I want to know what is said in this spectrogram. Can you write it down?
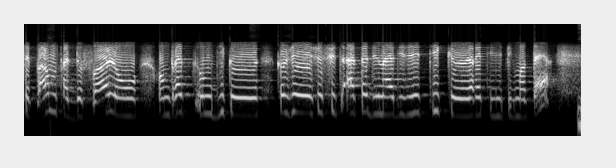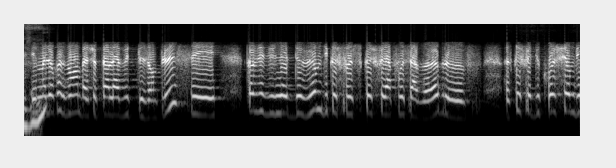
sais pas, on me traite de folle, on, on, me, traite, on me dit que j'ai- je suis atteinte d'une maladie génétique, euh, la pigmentaire, Mhm. et malheureusement, ben, je perds la vue de plus en plus, et comme j'ai des lunettes de vue, on me dit que je, fais- que je fais la fausse aveugle, euh, parce que je fais du crochet, on me dit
